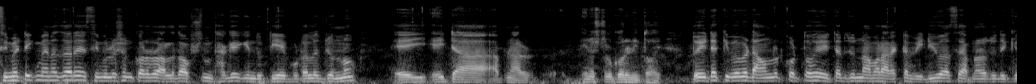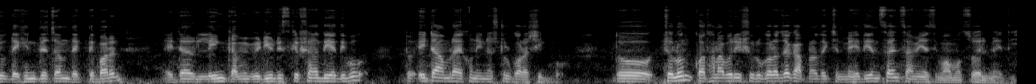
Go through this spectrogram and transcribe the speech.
সিমেটিক ম্যানেজারে সিমুলেশন করার আলাদা অপশন থাকে, কিন্তু টিআই পোর্টালের জন্য এই, এইটা আপনার ইনস্টল করে নিতে হয়। তো এটা কীভাবে ডাউনলোড করতে হয়, এটার জন্য আমার আরেকটা ভিডিও আছে, আপনারা যদি কেউ দেখে নিতে চান, দেখতে পারেন। এটার লিঙ্ক আমি ভিডিও ডিসক্রিপশনে দিয়ে দিব। তো এটা আমরা এখন ইনস্টল করা শিখব। তো চলুন, কথা না বাড়িয়ে শুরু করা যাক। আপনারা দেখছেন মেহেদিয়ান সায়েন্স, আমি আছি মোহাম্মদ সোহেল মেহেদি।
